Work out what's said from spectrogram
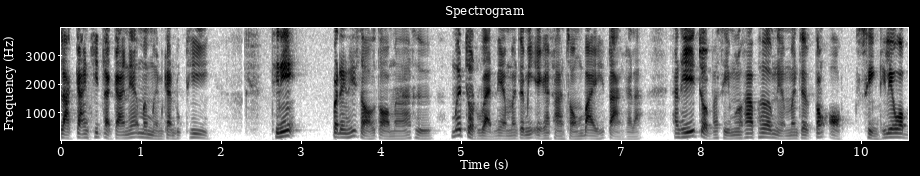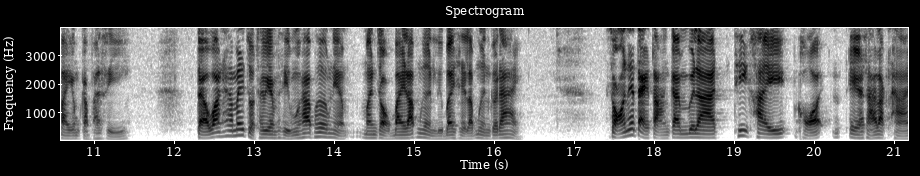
หลักการคิดหลักการเนี้ยมันเหมือนกันทุกที่ ทีนี้ ประเด็นที่สองต่อมาคือ เมื่อจดแวดเนี่ยมันจะมีเอกสารสองใบที่ต่างกันละทันทีที่จดภาษีมูลค่าเพิ่มเนี่ยมันจะต้องออกสิ่งที่เรียกว่าใบกำกับภาษี แต่ว่าถ้าไม่ได้จดทะเบียนภาษีมูลค่าเพิ่มเนี่ยมันจะออกใบรับเงินหรือใบเสร็จรับเงินก็ได้สองอันนี้แตกต่างกันเวลาที่ใครขอเอกสารหลักฐาน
